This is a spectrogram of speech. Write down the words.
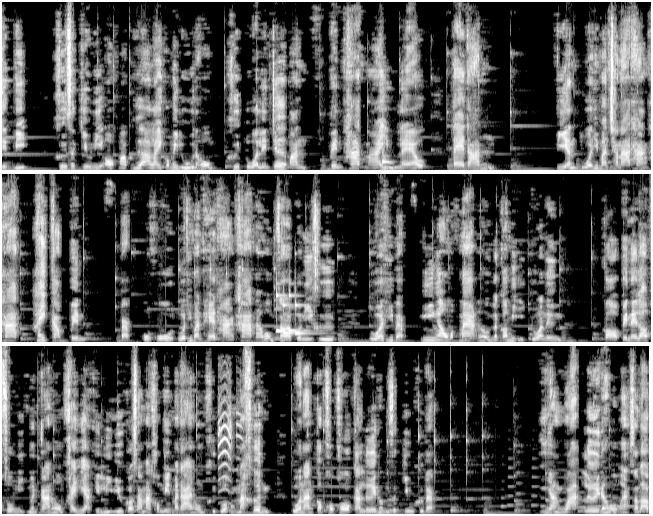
7 วิคือสกิลนี้ออกมาเพื่ออะไรก็ไม่รู้นะผม คือตัวเรนเจอร์มันเป็นธาตุไม้อยู่แล้ว แต่ดัน เปลี่ยนตัวที่มันชนะทางธาตุให้กลับเป็นแบบโอ้โหตัวที่มันแพ้ทางธาตุนะครับผมสำหรับตัวนี้คือ ตัวที่แบบงี่เง่ามากๆนะครับผมแล้วก็มีอีกตัวหนึ่งก็เป็นในรอบโซนิกเหมือนกันนะครับผมใครที่อยากเห็นรีวิวก็สามารถคอมเมนต์มาได้นะครับผมคือตัวของนักเคิลตัวนั้นก็พอๆกันเลยนะครับผมสกิลคือแบบอย่างวะเลยนะครับผมอะสำหรับ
